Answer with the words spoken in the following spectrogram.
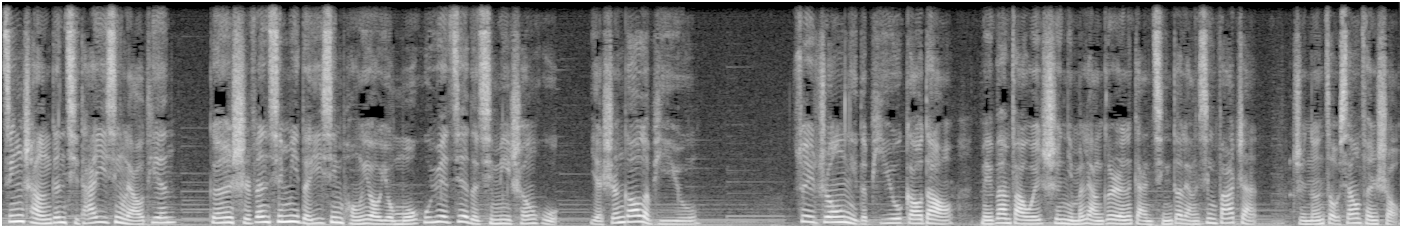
经常跟其他异性聊天，跟十分亲密的异性朋友有模糊越界的亲密称呼，也升高了 PU。最终，你的 PU 高到没办法维持你们两个人感情的良性发展，只能走向分手。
